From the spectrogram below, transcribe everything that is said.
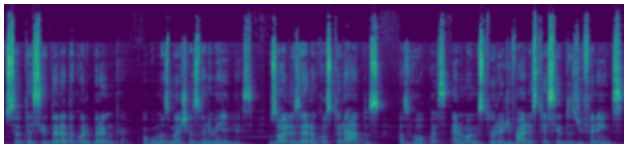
seu tecido era da cor branca, com algumas manchas vermelhas. Os olhos eram costurados, as roupas eram uma mistura de vários tecidos diferentes,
